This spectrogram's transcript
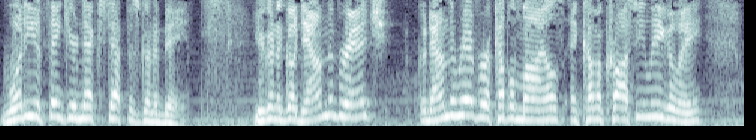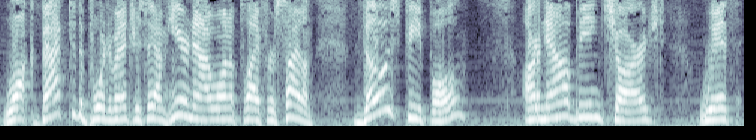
what do you think your next step is going to be? You're going to go down the bridge, go down the river a couple miles and come across illegally, walk back to the port of entry, say, I'm here now, I want to apply for asylum. Those people are now being charged with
